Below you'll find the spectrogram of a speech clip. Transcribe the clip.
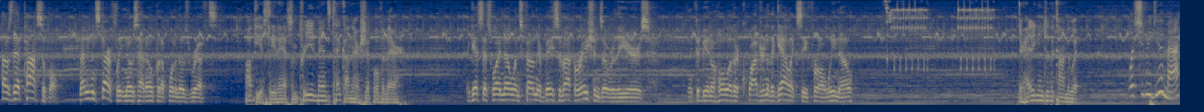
How's that possible? Not even Starfleet knows how to open up one of those rifts. Obviously, they have some pretty advanced tech on their ship over there. I guess that's why no one's found their base of operations over the years. It could be in a whole other quadrant of the galaxy for all we know. They're heading into the conduit. What should we do, Mac?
